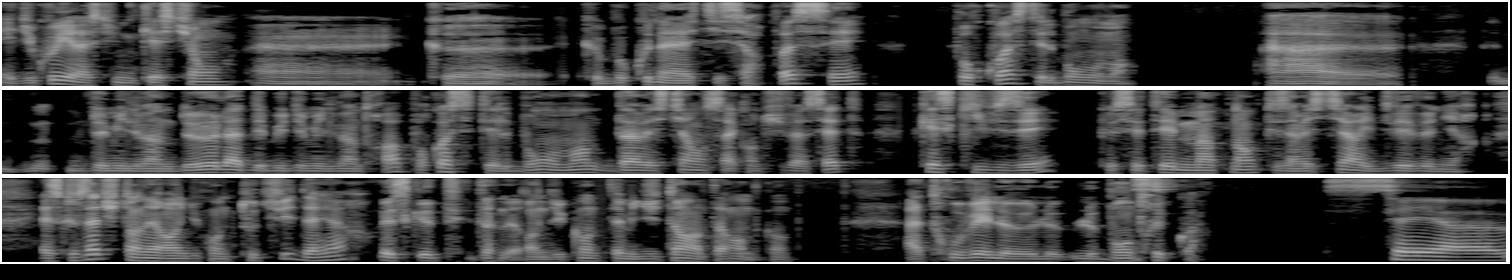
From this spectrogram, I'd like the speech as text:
Et du coup, il reste une question euh, que, que beaucoup d'investisseurs posent, c'est pourquoi c'était le bon moment? À 2022, là, début 2023, pourquoi c'était le bon moment d'investir en 58 facettes Qu'est-ce qui faisait que c'était maintenant que les investisseurs ils devaient venir? Est-ce que ça, tu t'en es rendu compte tout de suite d'ailleurs? Ou est-ce que tu t'en es rendu compte, tu as mis du temps à t'en rendre compte À trouver le, bon truc, quoi? C'est euh,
